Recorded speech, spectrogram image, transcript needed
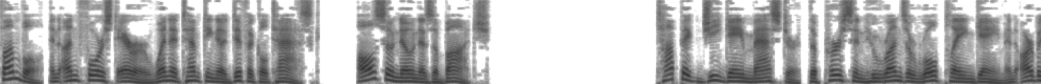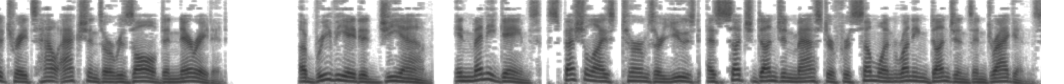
Fumble, an unforced error when attempting a difficult task. Also known as a botch. Topic G Game Master, the person who runs a role-playing game and arbitrates how actions are resolved and narrated. Abbreviated GM. In many games, specialized terms are used, as such Dungeon Master for someone running Dungeons & Dragons.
